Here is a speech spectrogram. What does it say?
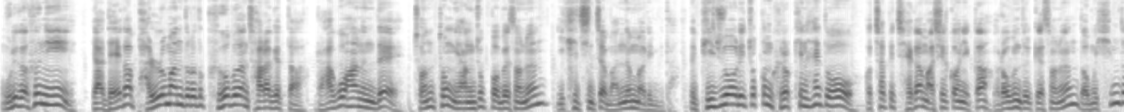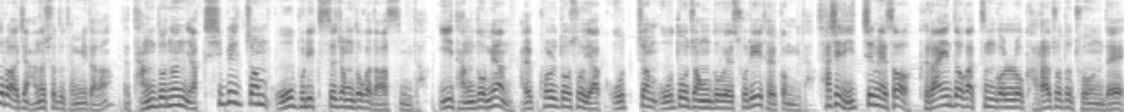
우리가 흔히 야 내가 발로 만들어도 그거보단 잘하겠다 라고 하는데 전통 양조법에서는 이게 진짜 맞는 말입니다. 비주얼이 조금 그렇긴 해도 어차피 제가 마실 거니까 여러분들께서는 너무 힘들어하지 않으셔도 됩니다. 당도는 약 11.5 브릭스 정도가 나왔습니다. 이 당도면 알코올 도수 약 5.5도 정도의 술이 될 겁니다. 사실 이쯤에서 그라인더 같은 걸로 갈아줘도 좋은데.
